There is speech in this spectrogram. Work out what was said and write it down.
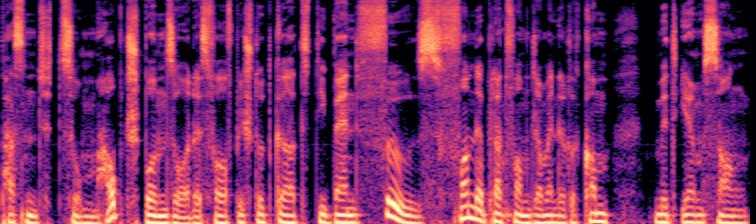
passend zum Hauptsponsor des VfB Stuttgart, die Band Foos von der Plattform jamendo.com mit ihrem Song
